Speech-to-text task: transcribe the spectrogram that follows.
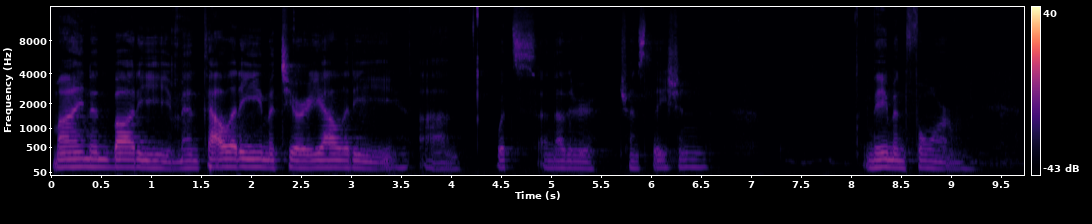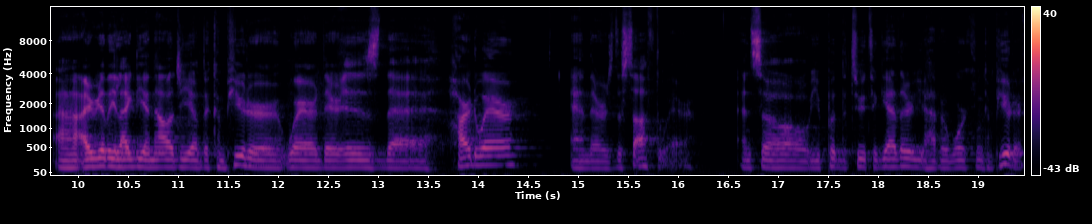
Mind and body, mentality, materiality. Um, what's another translation? Name and form. Uh, I really like the analogy of the computer where there is the hardware and there's the software. And so you put the two together, you have a working computer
